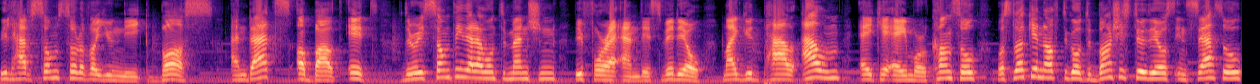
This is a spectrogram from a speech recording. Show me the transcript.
will have some sort of a unique boss. And that's about it. There is something that I want to mention before I end this video. My good pal Alan, aka More Console, was lucky enough to go to Bungie Studios in Seattle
